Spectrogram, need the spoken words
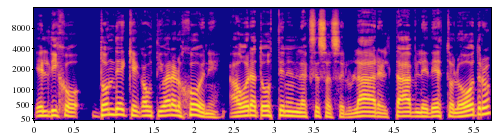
Él dijo, ¿dónde hay que cautivar a los jóvenes? Ahora todos tienen el acceso al celular, el tablet, de esto, lo otro.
